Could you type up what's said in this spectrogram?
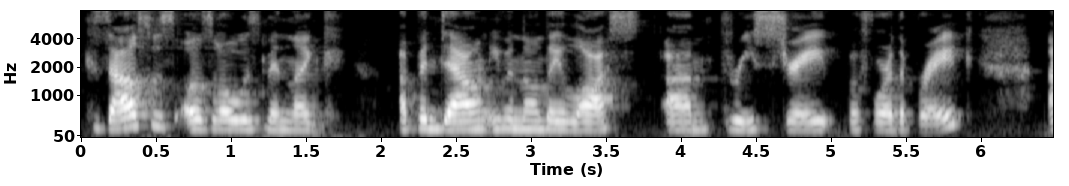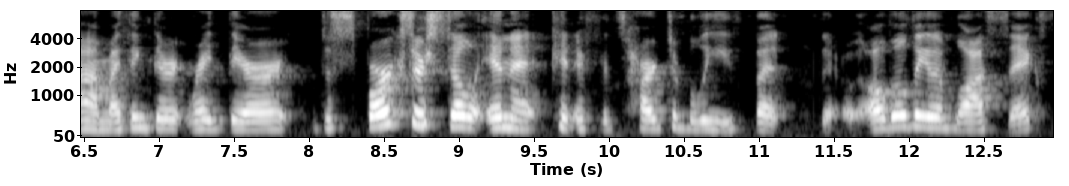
because Dallas was has always been like up and down, even though they lost um, three straight before the break. Um, I think they're right there. The Sparks are still in it, if it's hard to believe, but although they have lost six,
